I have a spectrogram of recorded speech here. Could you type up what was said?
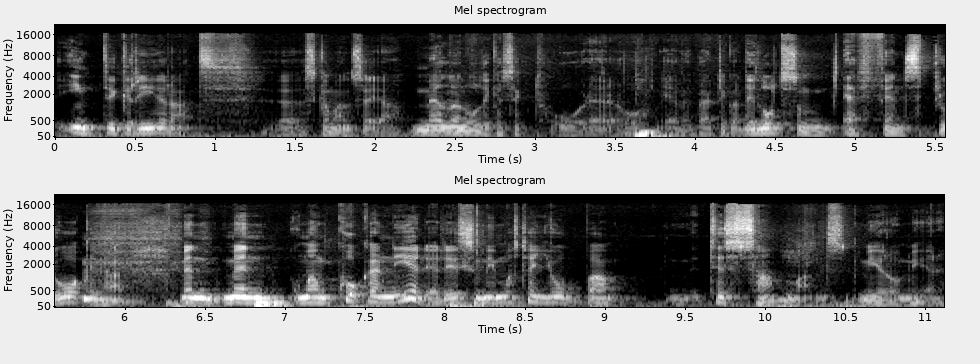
integrerat eh, ska man säga, mellan olika sektorer och även vertikalt. Det låter som FN-språket här. Men, men om man kokar ner det, det är som vi måste jobba tillsammans mer och mer.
